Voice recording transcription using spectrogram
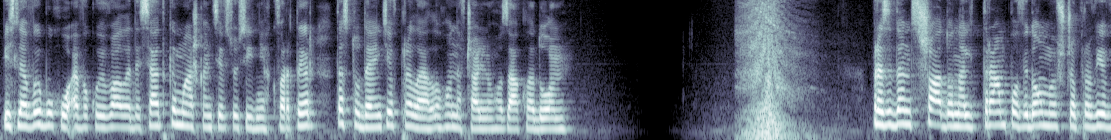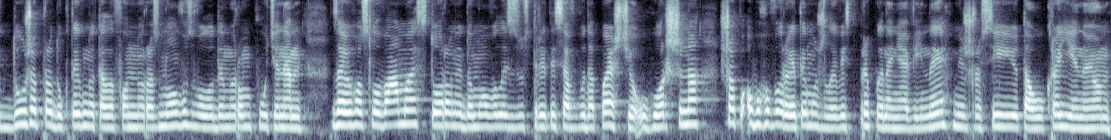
Після вибуху евакуювали десятки мешканців сусідніх квартир та студентів прилеглого навчального закладу. Президент США Дональд Трамп повідомив, що провів дуже продуктивну телефонну розмову з Володимиром Путіним. За його словами, сторони домовились зустрітися в Будапешті, Угорщина, щоб обговорити можливість припинення війни між Росією та Україною.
